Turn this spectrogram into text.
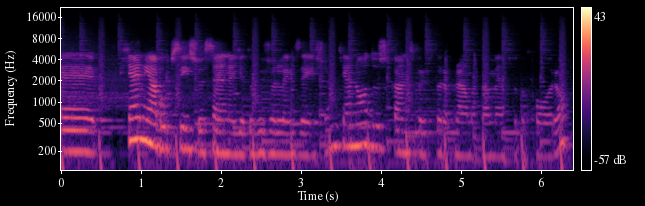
Ε, ποια είναι η άποψή σου εσένα για το visualization και αν όντως κάνεις περισσότερα πράγματα με αυτό το χώρο,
